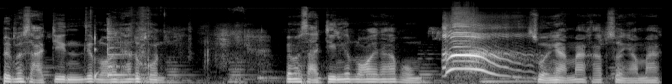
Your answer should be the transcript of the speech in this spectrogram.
เป็นภาษาจีนเรียบร้อยนะทุกคน เป็นภาษาจีนเรียบร้อยนะครับผม วยงามมากครับ สวยงามมาก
